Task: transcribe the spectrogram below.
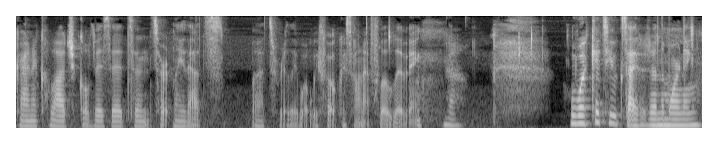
gynecological visits, and certainly that's that's really what we focus on at FLO Living. Yeah. What gets you excited in the morning?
